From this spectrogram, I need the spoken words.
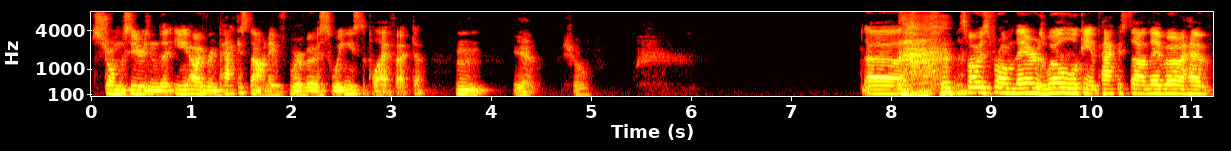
strong series in the, in, over in Pakistan if reverse swing is to play a factor. Mm. yeah, sure. uh, I suppose from there as well, looking at Pakistan, they're going to have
